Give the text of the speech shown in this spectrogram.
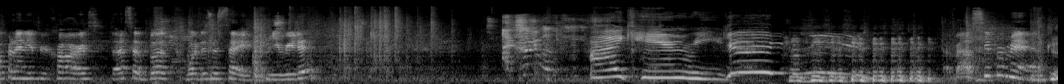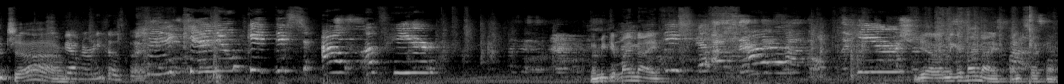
open any of your cards. That's a book. What does it say? Can you read it? I can read. Yay! About Superman. Good job. You should Be able to read those books. Can you get this out of here? Let me get my knife. This out of here. Yeah, let me get my knife. One second.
